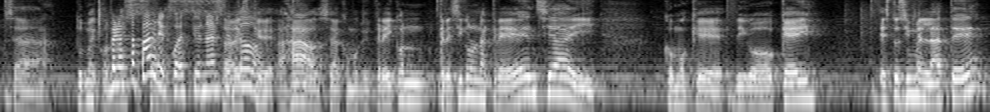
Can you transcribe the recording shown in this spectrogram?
O sea, tú me conoces. Pero está padre sabes- cuestionarse sabes todo. Que, ajá, o sea, como que creí con, crecí con una creencia y como que digo, ok, esto sí me late,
